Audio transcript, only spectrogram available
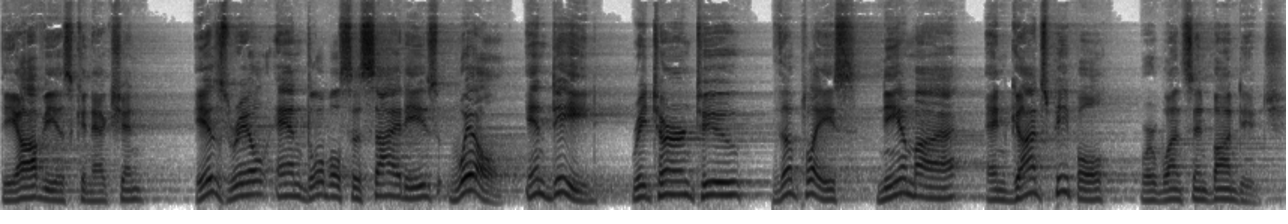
The obvious connection Israel and global societies will, indeed, return to the place Nehemiah and God's people were once in bondage.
